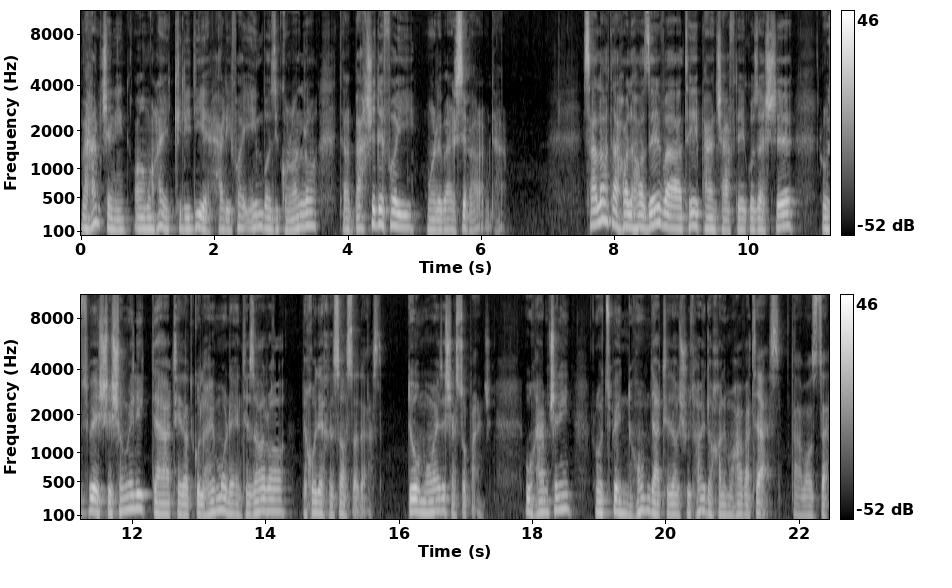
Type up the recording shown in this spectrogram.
و همچنین آمارهای کلیدی حریف های این بازیکنان را در بخش دفاعی مورد بررسی قرار می دهم. صلاح در حال حاضر و طی پنج هفته گذشته رتبه ششم لیگ در تعداد گلهای مورد انتظار را به خود اختصاص داده است. دو ممیز 65. او همچنین رتبه نهم در تعداد شوتهای داخل محوطه است. دوازده.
